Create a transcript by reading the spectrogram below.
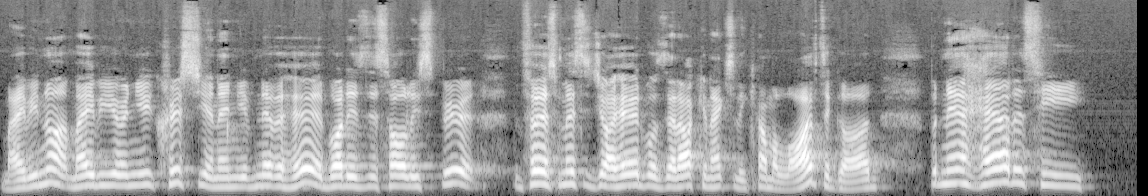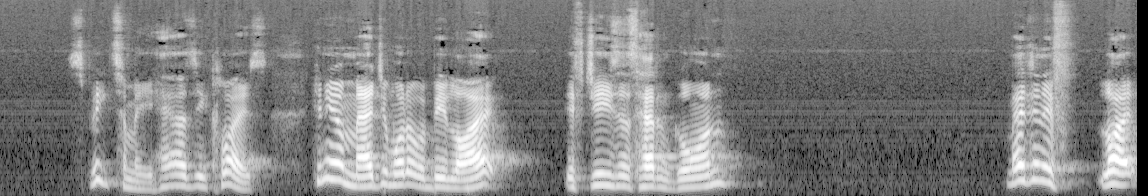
Maybe not. Maybe you're a new Christian and you've never heard what is this Holy Spirit. The first message I heard was that I can actually come alive to God. But now, how does He speak to me? How is He close? Can you imagine what it would be like if Jesus hadn't gone? Imagine if, like,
